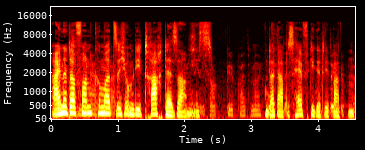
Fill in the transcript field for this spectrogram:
Eine davon kümmert sich um die Tracht der Samis. Und da gab es heftige Debatten.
